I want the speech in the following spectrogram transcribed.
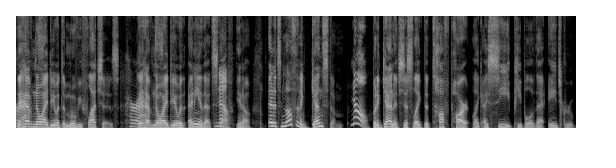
They have no idea what the movie Fletch is. Correct. They have no idea with any of that No. stuff, you know. And it's nothing against them. No. But again, it's just like the tough part. Like I see people of that age group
